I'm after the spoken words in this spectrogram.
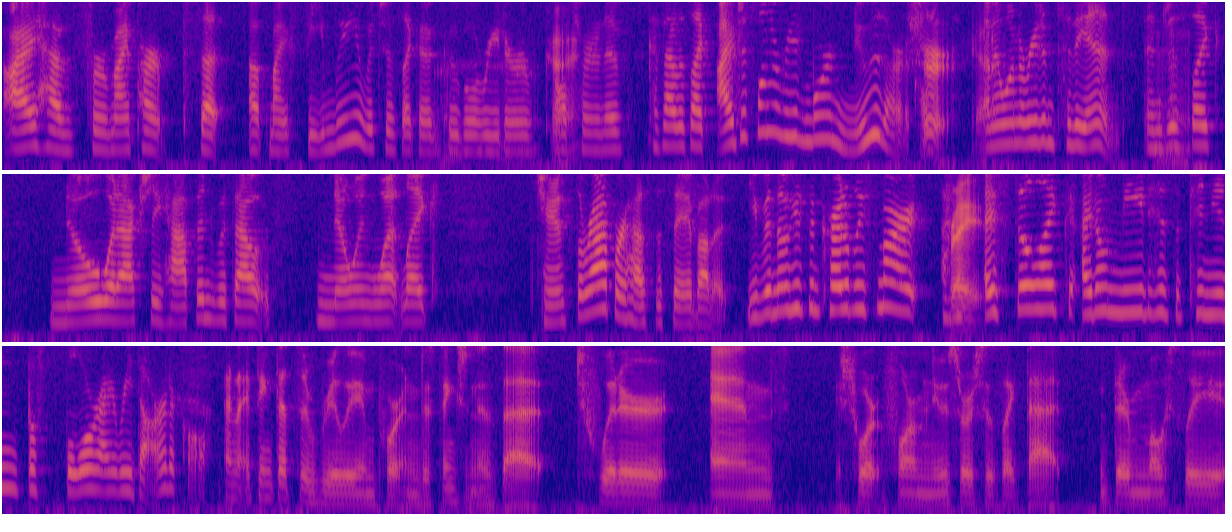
I have for my part set up my Feedly, which is like a Google Reader okay. alternative, because I was like, I just want to read more news articles, Sure, and yeah. Mm-hmm. I want to read them to the end, and just like know what actually happened without knowing what like Chance the Rapper has to say about it. Even though he's incredibly smart, I- Right. I, still like I don't need his opinion before I read the article. And I think that's a really important distinction is that Twitter and short form news sources like that, they're mostly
